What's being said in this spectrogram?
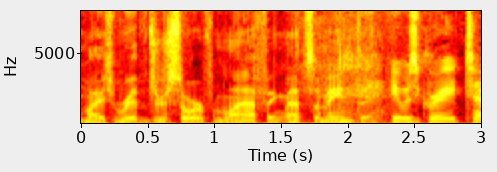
my ribs are sore from laughing. That's the main thing. It was great. Uh,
